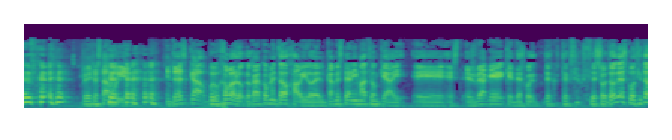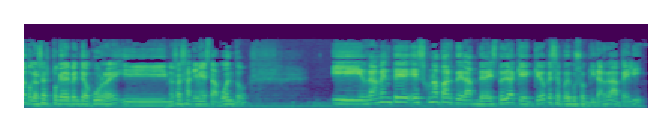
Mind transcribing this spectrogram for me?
Pero eso está muy bien. Entonces, claro, por ejemplo, lo, lo que ha comentado Javi, lo del cambio este de animación que hay, eh, es, es verdad que, que te, te- te- sobre todo te desconcierta porque no sabes por qué de repente ocurre y no sabes a qué viene este cuento. Y realmente es una parte de la, de la historia que creo que se puede incluso quitar de la peli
